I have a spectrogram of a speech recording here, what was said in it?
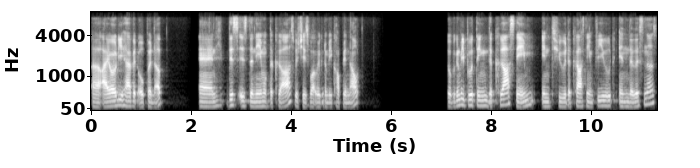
uh, I already have it opened up. And this is the name of the class, which is what we're going to be copying out. So we're going to be putting the class name into the class name field in the listeners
